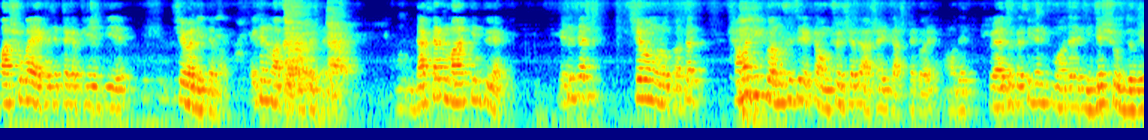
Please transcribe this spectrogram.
পাঁচশো বা এক হাজার টাকা ফিস দিয়ে সেবা নিতে হয়। এখানে মাত্র পঞ্চাশ টাকা। ডাক্তারের মান কিন্তু এক এটা জাস্ট সেবামূলক, অর্থাৎ সামাজিক কর্মসূচির একটা অংশ হিসেবে আশা এই কাজটা করে। আমাদের প্রয়াত প্রেসিডেন্ট মহোদয়ের নিজস্ব উদ্যোগে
